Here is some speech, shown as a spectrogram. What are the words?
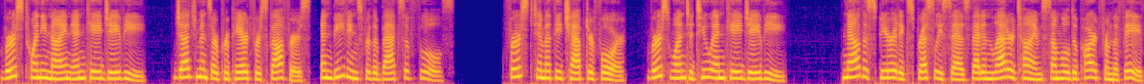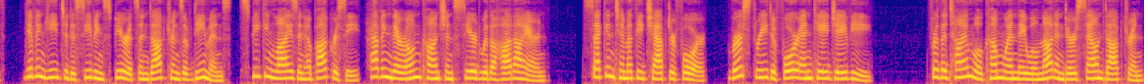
verse 29 NKJV. Judgments are prepared for scoffers, and beatings for the backs of fools. 1 Timothy chapter 4, verse 1 to 2 NKJV. Now the Spirit expressly says that in latter times some will depart from the faith, giving heed to deceiving spirits and doctrines of demons, speaking lies and hypocrisy, having their own conscience seared with a hot iron. 2 Timothy chapter 4, verse 3 to 4 NKJV. For the time will come when they will not endure sound doctrine,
